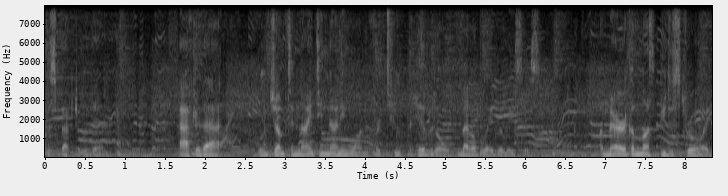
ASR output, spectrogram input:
The Spectre Within. After that, we'll jump to 1991 for two pivotal Metal Blade releases America Must Be Destroyed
